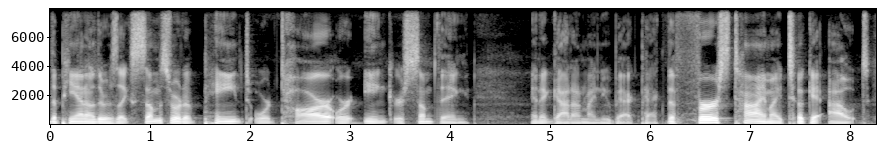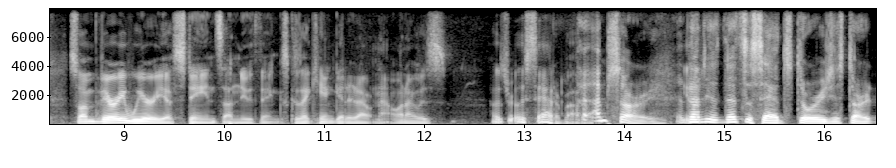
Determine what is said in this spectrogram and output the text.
the piano there was like some sort of paint or tar or ink or something, and it got on my new backpack the first time I took it out. So I'm very weary of stains on new things because I can't get it out now, and I was I was really sad about it. I'm sorry. You That is that's a sad story to start.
